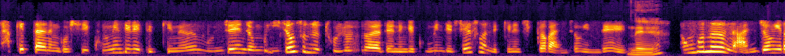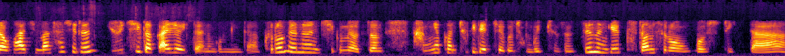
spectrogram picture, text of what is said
잡겠다는 것이 국민들이 느끼는 문재인 정부 이전 순으로 돌려놔야 되는 게 국민들이 최소한 느끼는 집값 안정인데 네. 정부는 안정이라고 하지만 사실은 유지가 깔려 있다는 겁니다. 그러면은 지금의 어떤 강력한 투기 대책을 정부 입장에서 쓰는 게 부담스러운 걸 수도 있다.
